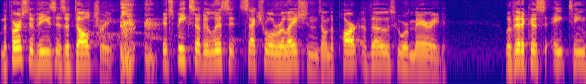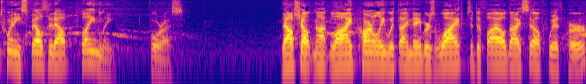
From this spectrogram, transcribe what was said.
The first of these is adultery. it speaks of illicit sexual relations on the part of those who are married. Leviticus 18:20 spells it out plainly for us. Thou shalt not lie carnally with thy neighbor's wife to defile thyself with her.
